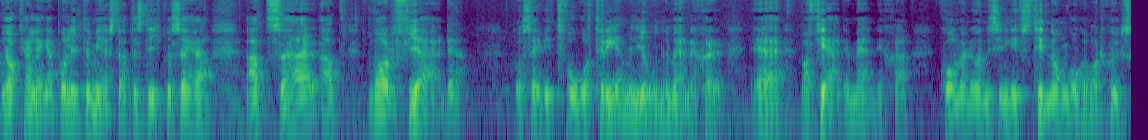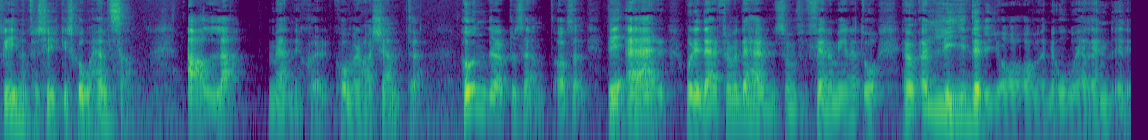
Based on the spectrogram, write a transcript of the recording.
Jag kan lägga på lite mer statistik och säga att så här att var fjärde, då säger vi två, tre miljoner människor, eh, var fjärde människa kommer under sin livstid någon gång ha varit sjukskriven för psykisk ohälsa. Alla människor kommer att ha känt det. 100 procent. Alltså, det är, och det är därför med det här som fenomenet då, lider jag av en ohälsa?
